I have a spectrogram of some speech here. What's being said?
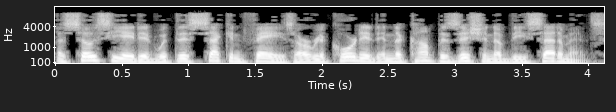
associated with this second phase are recorded in the composition of these sediments.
